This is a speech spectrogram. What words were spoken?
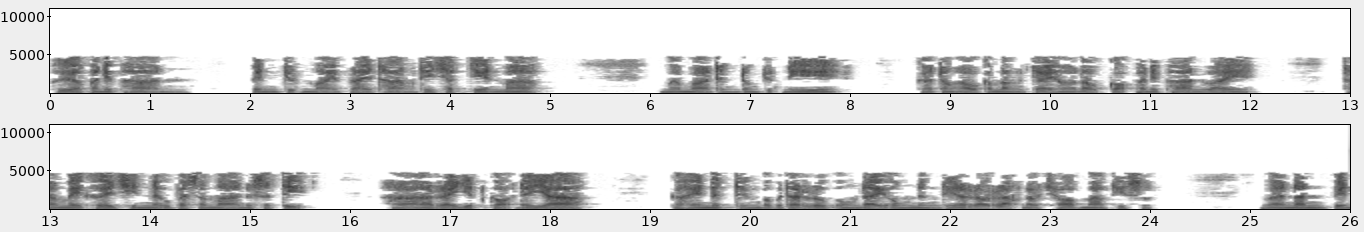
เพื่อพระนิพพานเป็นจุดหมายปลายทางที่ชัดเจนมาก เมื่อมาถึงตรงจุดนี้ ก็ต้องเอากำลังใจให้เราเกาะพระนิพพานไว้ ถ้าไม่เคยชินในอุปสมานุสติ หาอะไรยึดเกาะได้ยาก ก็ให้นึกถึงพระพุทธรูปองค์ใดองค์หนึ่งที่เรารักเราชอบมากที่สุด ว่านั่นเป็น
